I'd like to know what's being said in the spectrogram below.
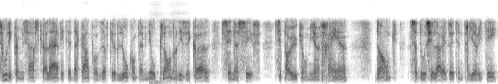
Tous les commissaires scolaires étaient d'accord pour dire que l'eau contaminée au plomb dans les écoles, c'est nocif. C'est pas eux qui ont mis un frein, hein. Donc, ce dossier-là aurait dû être une priorité.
